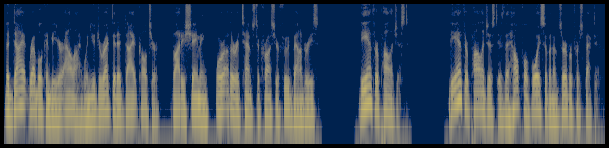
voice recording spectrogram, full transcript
The diet rebel can be your ally when you direct it at diet culture, body shaming, or other attempts to cross your food boundaries. The anthropologist. The anthropologist is the helpful voice of an observer perspective.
